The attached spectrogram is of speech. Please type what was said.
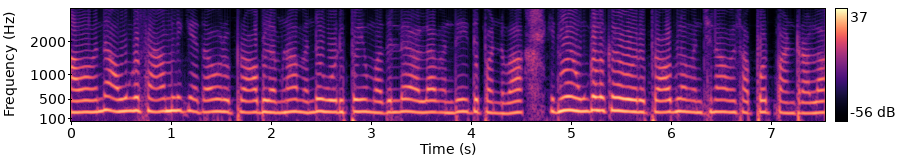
அவள் வந்து அவங்க ஃபேமிலிக்கு ஏதாவது ஒரு ப்ராப்ளம்னா வந்து ஓடி போய் முதல்ல எல்லாம் வந்து இது பண்ணுவாள் இதுவே உங்களுக்கு ஒரு ப்ராப்ளம் வந்துச்சுன்னா அவள் சப்போர்ட் பண்ணுறாளா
